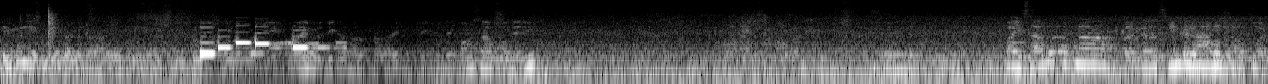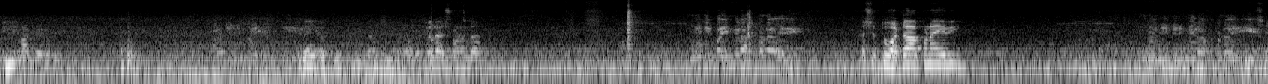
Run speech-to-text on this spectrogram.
ਇਹ ਕਹਿੰਦੇ ਇੱਕ ਮਿੰਟ ਗੱਲ ਕਰਾਂਗੇ ਵਾਹਿਗੁਰੂ ਜੀ ਕਾ ਖਾਲਸਾ ਵਾਹਿਗੁਰੂ ਜੀ ਕੀ ਫਤਿਹ। ਕੌਣ ਸਾਹਿਬ ਬੋਲਦੇ ਜੀ? ਭਾਈ ਸਾਹਿਬ ਆਪਣਾ ਬਰਗਰ ਸਿੰਘ ਨਾਮ ਦੀ ਸ਼ੌਪ ਤੁਹਾਡੀ ਹੈ? ਨਹੀਂ ਆਪਣੀ ਪੀਜ਼ਾ ਦੇ ਨਾਲ ਰੈਸਟੋਰੈਂਟ ਦਾ ਨਹੀਂ ਭਾਈ ਮੇਰਾ ਆਪਣਾ ਹੈ। ਅੱਛਾ ਤੁਹਾਡਾ ਆਪਣਾ ਇਹ ਵੀ? ਨਹੀਂ ਨਹੀਂ ਮੇਰਾ ਆਪਣਾ ਹੈ ਅੱਛਾ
